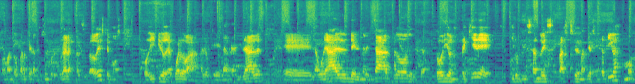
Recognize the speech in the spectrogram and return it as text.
formando parte de la comisión curricular, has participado de esto, hemos podido, de acuerdo a, a lo que la realidad eh, laboral, del mercado, del territorio, nos requiere ir utilizando ese espacio de materias optativas como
